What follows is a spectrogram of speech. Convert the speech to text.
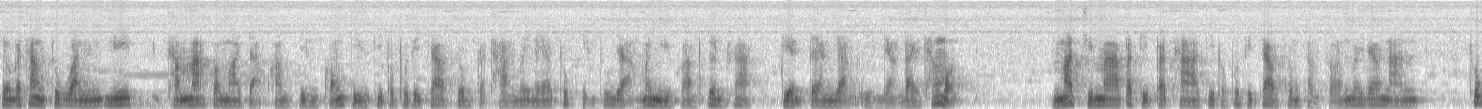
จนกระทั่งทุกวันนี้ธรรมะก็มาจากความจริงของจริงที่พระพุทธเจ้าทรงประทานไว้แล้ว ทุกสิ่งทุกอย่างไม่มีความเคลื่อนคลาดเปลี่ยนแปลงอย่างอื่นอย่างใดทั้งหมด มัชฌิมาปฏิปทาที่พระพุทธเจ้าทรงสั่งสอนไว้แล้วนั้น ทุก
